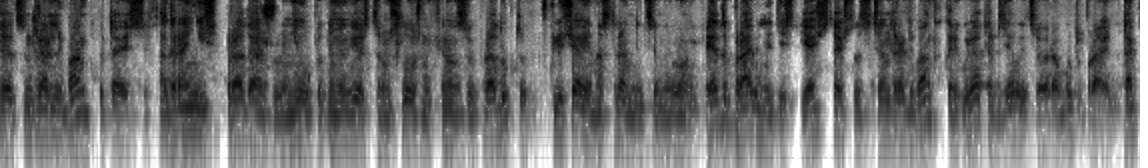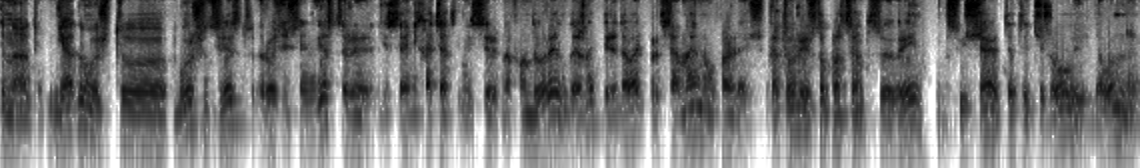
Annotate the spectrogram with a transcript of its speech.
э, Центральный банк, пытаясь ограничить продажу неопытным инвесторам сложных финансовых продуктов, включая иностранные ценные бумаги, это правильно действие. Я считаю, что Центральный банк, как регулятор, делает свою работу правильно. Так и надо. Я думаю, что больше средств розничные инвесторы, если они хотят инвестировать на фондовый рынок, должны передавать профессиональным управляющим, которые 100% своего времени посвящают этой тяжелой и довольно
